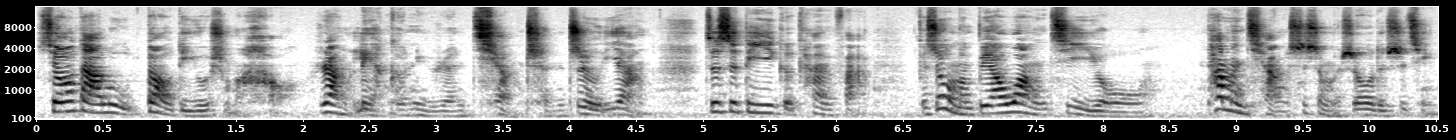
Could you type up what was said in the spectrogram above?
萧大陆到底有什么好，让两个女人抢成这样？这是第一个看法。可是我们不要忘记哦，他们抢是什么时候的事情？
